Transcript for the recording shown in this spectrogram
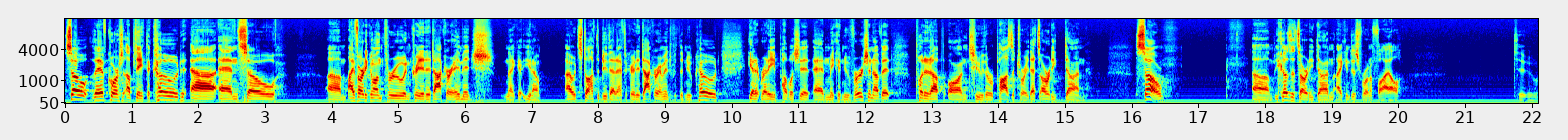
So they, of course, update the code, uh, and so um, I've already gone through and created a Docker image, like you know, I would still have to do that. I have to create a Docker image with the new code, get it ready, publish it, and make a new version of it, put it up onto the repository. That's already done. So, um, because it's already done, I can just run a file to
